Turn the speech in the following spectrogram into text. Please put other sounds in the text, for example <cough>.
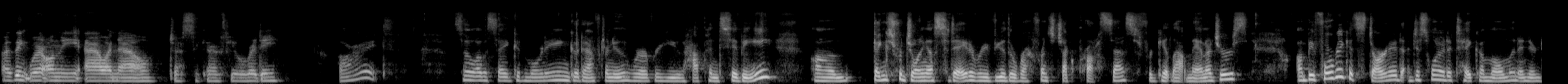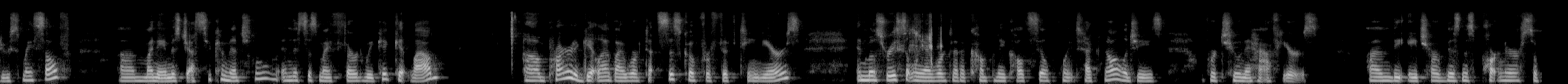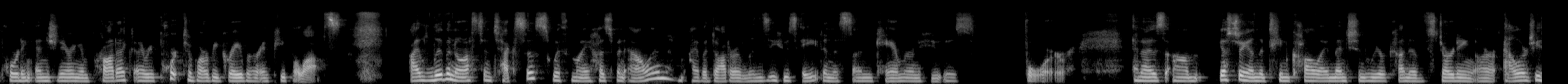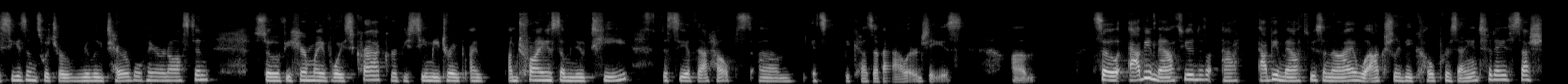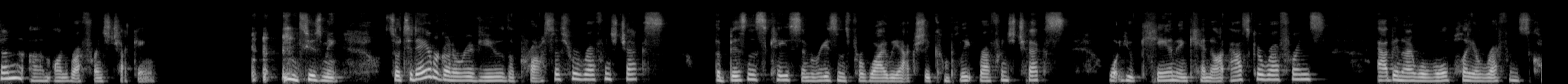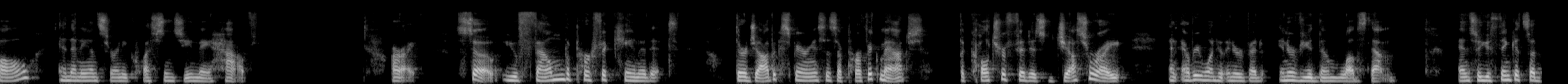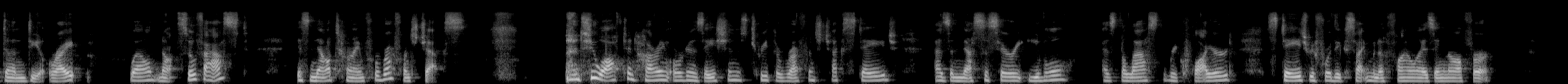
I think we're on the hour now, Jessica, if you're ready. All right. So I would say good morning, good afternoon, wherever you happen to be. Um, thanks for joining us today to review the reference check process for GitLab managers. Um, before we get started, I just wanted to take a moment and introduce myself. Um, my name is Jessica Mitchell, and this is my third week at GitLab. Um, prior to GitLab, I worked at Cisco for 15 years. And most recently, I worked at a company called SailPoint Technologies for two and a half years. I'm the HR business partner supporting engineering and product, and I report to Barbie Graber in People Ops. I live in Austin, Texas with my husband, Alan. I have a daughter, Lindsay, who's eight, and a son, Cameron, who is four. And as um, yesterday on the team call, I mentioned we were kind of starting our allergy seasons, which are really terrible here in Austin. So if you hear my voice crack or if you see me drink, I'm, I'm trying some new tea to see if that helps. Um, it's because of allergies. Um, so Abby Matthews, Abby Matthews and I will actually be co-presenting today's session um, on reference checking. <clears throat> Excuse me. So today we're going to review the process for reference checks, the business case and reasons for why we actually complete reference checks, what you can and cannot ask a reference. Abby and I will role play a reference call and then answer any questions you may have. All right, so you found the perfect candidate. Their job experience is a perfect match the culture fit is just right, and everyone who interviewed, interviewed them loves them. And so you think it's a done deal, right? Well, not so fast. It's now time for reference checks. <clears throat> Too often, hiring organizations treat the reference check stage as a necessary evil, as the last required stage before the excitement of finalizing an offer.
